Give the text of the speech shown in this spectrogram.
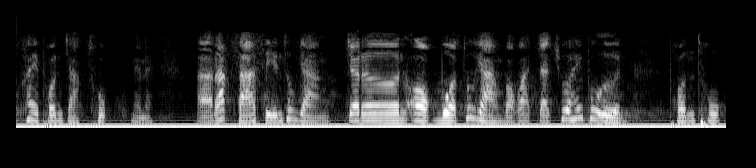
กให้พ้นจากทุกข์เนี่ยนะรักษาศีลทุกอย่างเจริญออกบวชทุกอย่างบอกว่าจะช่วยให้ผู้อื่นพ้นทุกข์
